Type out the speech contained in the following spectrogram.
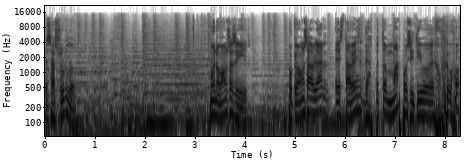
Es absurdo. Bueno, vamos a seguir. Porque vamos a hablar esta vez de aspectos más positivos del juego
